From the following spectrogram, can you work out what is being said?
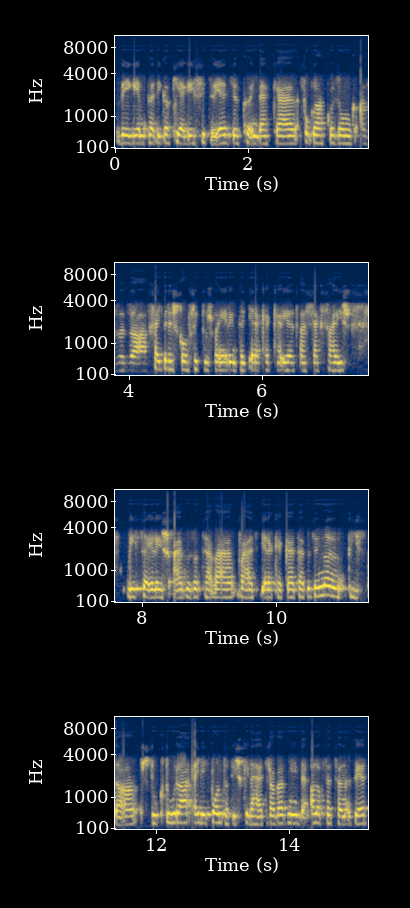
végén pedig a kiegészítő jegyzőkönyvekkel foglalkozunk, azaz a fegyveres konfliktusban érintett gyerekekkel, illetve a szexuális visszaélés áldozatává vált gyerekekkel. Tehát ez egy nagyon tiszta struktúra. Egy-egy pontot is ki lehet ragadni, de alapvetően azért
